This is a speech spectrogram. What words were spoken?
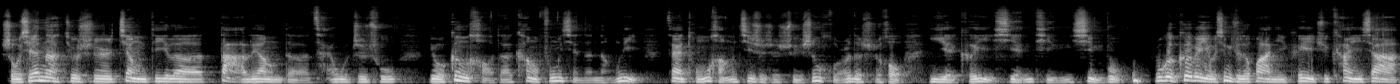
首先呢，就是降低了大量的财务支出。有更好的抗风险的能力，在同行即使是水深火热的时候，也可以闲庭信步。如果各位有兴趣的话，你可以去看一下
